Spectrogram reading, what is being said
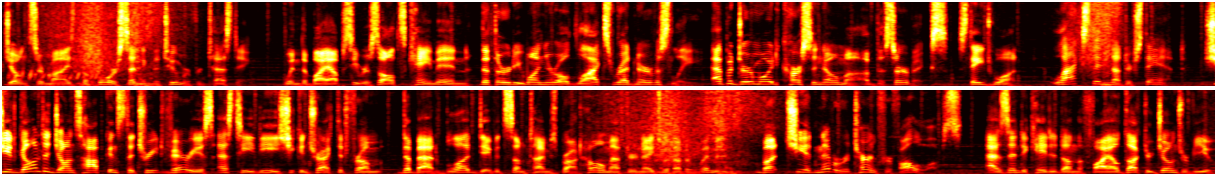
Jones surmised before sending the tumor for testing. When the biopsy results came in, the 31 year old Lacks read nervously epidermoid carcinoma of the cervix, stage 1. Lacks didn't understand. She had gone to Johns Hopkins to treat various STDs she contracted from the bad blood David sometimes brought home after nights with other women, but she had never returned for follow ups, as indicated on the file Dr. Jones reviewed.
